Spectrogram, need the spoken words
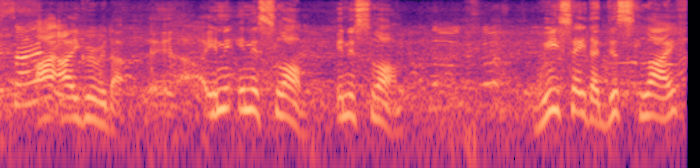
society. I, I agree with that. In, in Islam, in Islam, we say that this life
